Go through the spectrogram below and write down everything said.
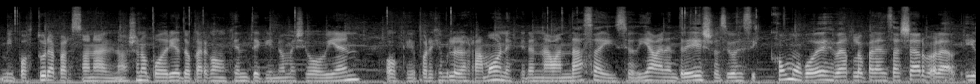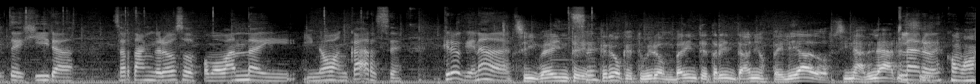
mi postura personal, ¿no? Yo no podría tocar con gente que no me llevo bien, o que, por ejemplo, los Ramones, que eran una bandaza y se odiaban entre ellos, y vos decís, ¿cómo podés verlo para ensayar, para irte de gira, ser tan grosos como banda y, no bancarse? Creo que nada. Sí, 20, creo que estuvieron 20, 30 años peleados, sin hablarse. Claro, es como...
